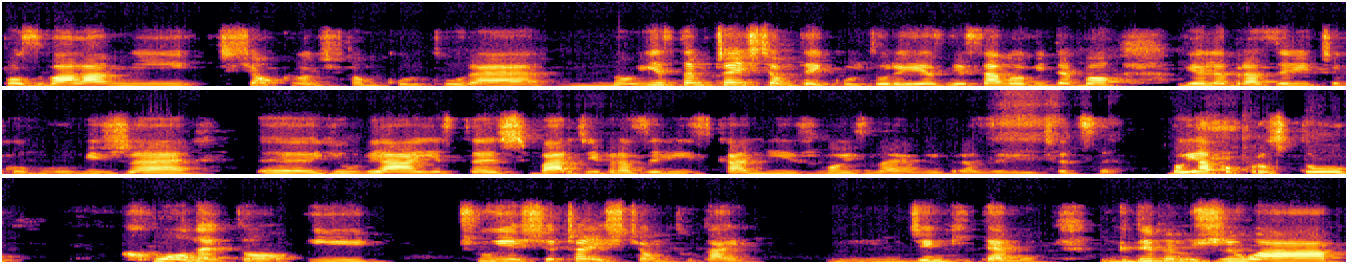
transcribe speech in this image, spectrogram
pozwala mi wsiąknąć w tą kulturę. No, jestem częścią tej kultury, jest niesamowite, bo wiele Brazylijczyków mówi, że Julia, jesteś bardziej brazylijska niż moi znajomi Brazylijczycy, bo ja po prostu chłonę to i czuję się częścią tutaj mm, dzięki temu. Gdybym żyła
